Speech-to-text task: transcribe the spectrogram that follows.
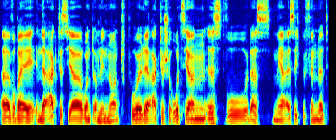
äh, wobei in der Arktis ja rund um den Nordpol der arktische Ozean ist, wo das Meereis sich befindet.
